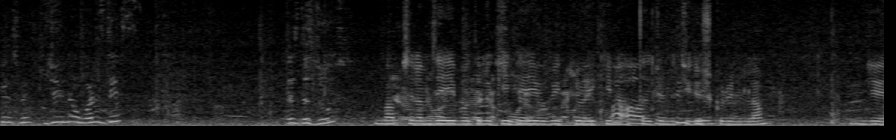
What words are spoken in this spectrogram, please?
Excuse me, do you know what is this? Is the juice? ভাবছিলাম যে এই বোতলে কি হেইও বিক্রি হয় কিনা Oh, তাই জন্য জিজ্ঞেস করে নিলাম যে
